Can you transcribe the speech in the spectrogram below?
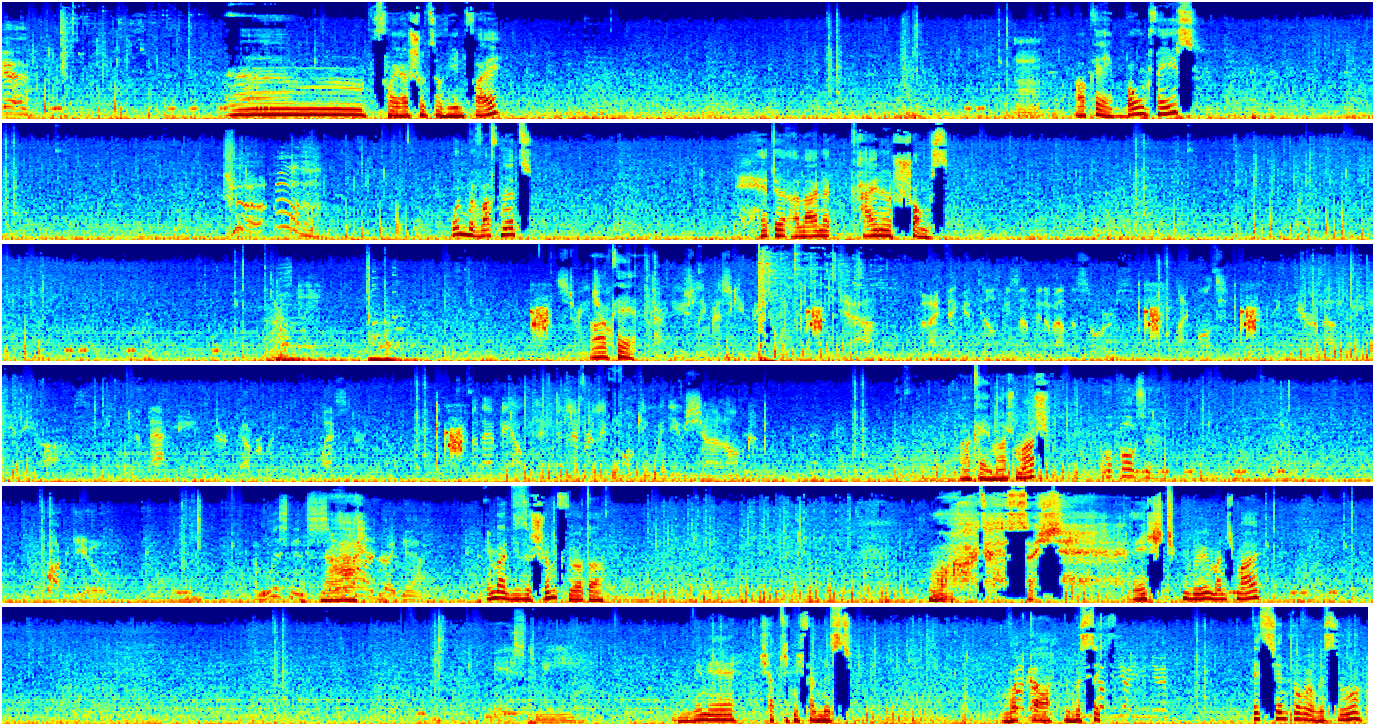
mnie! Ähm, Feuerschutz auf jeden Fall. Okay, Boldface. Unbewaffnet. Hätte alleine keine Chance. Sherlock. Okay, Marsch, Marsch. Boże! Fuck you! I'm listening so hard right now. Immer diese Schimpfwörter. Boah, das ist echt, echt übel manchmal. Missed me. Nee, nee, ich hab dich nicht vermisst. Wodka, du bist echt bisschen irre, bist du?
